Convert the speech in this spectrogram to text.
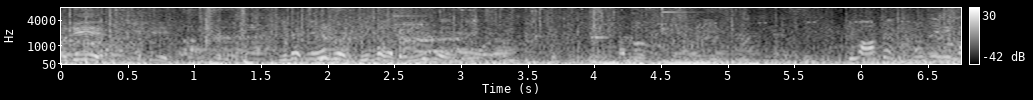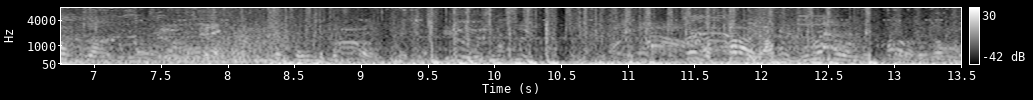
어디 어디 이래, 이래서 디버가 재밌어야 되는데. 디버 앞에 터지기 바꾸잖아, 지금. 터지면 끝이다, 이거. 그러니까 파라 야구 존나 쳐봤는데 파라가 내 잡은 거.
